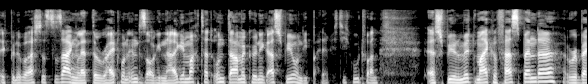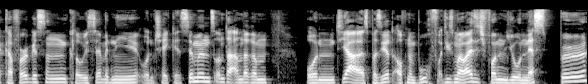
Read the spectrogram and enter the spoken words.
ich bin überrascht, das zu sagen. Let the Right One In, das Original gemacht hat und Dame König als Spion, die beide richtig gut waren. Es spielen mit Michael Fassbender, Rebecca Ferguson, Chloe Semini und J.K. Simmons unter anderem. Und ja, es basiert auf einem Buch, diesmal weiß ich, von Jo Nesbø,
